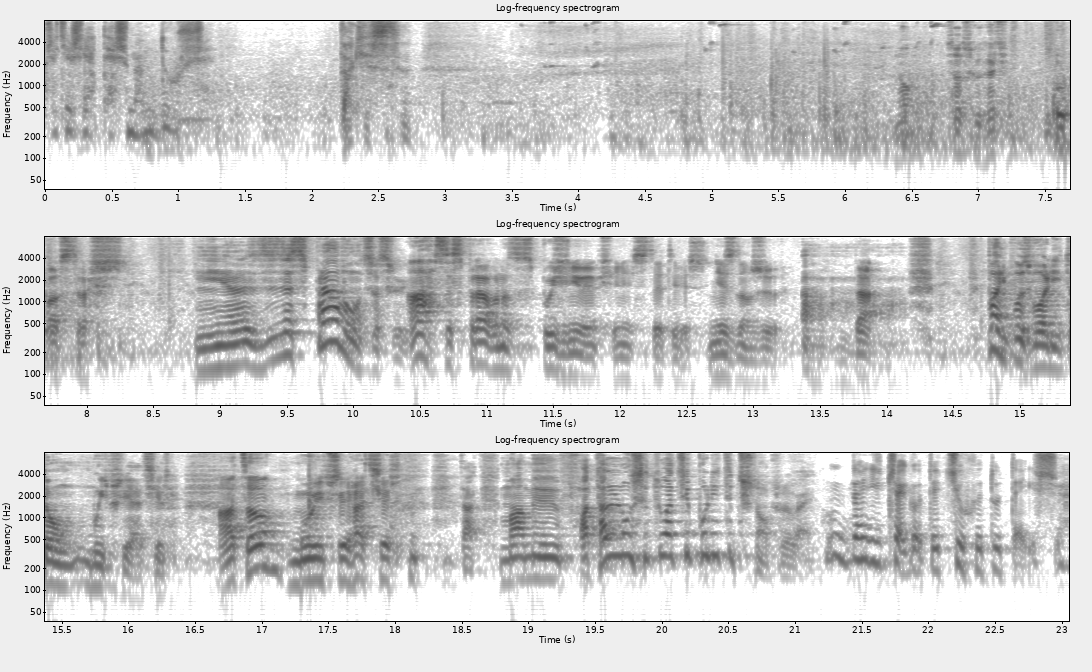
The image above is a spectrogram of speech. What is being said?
Przecież ja też mam duszę. Tak jest. No, co słychać? Upał strasznie. Nie, ze sprawą co słychać. A, ze sprawą, no to spóźniłem się niestety, wiesz, nie zdążyłem. Tak. Pani pozwoli, to mój przyjaciel. A to mój przyjaciel. Tak, mamy fatalną sytuację polityczną, proszę pani. Do niczego te ciuchy tutejsze.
